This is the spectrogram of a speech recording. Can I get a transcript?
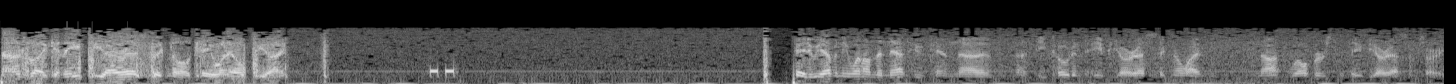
Sounds like an APRS signal, K1LPI. Okay, do we have anyone on the net who can uh, uh, decode an APRS signal? I'm not well versed with APRS, I'm sorry.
